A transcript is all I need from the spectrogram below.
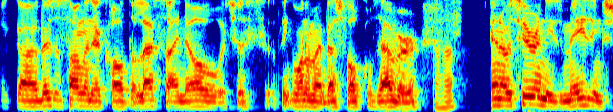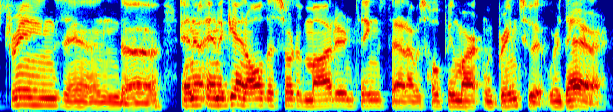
Like, uh, there's a song in there called "The Less I Know," which is I think one of my best vocals ever. Uh-huh. And I was hearing these amazing strings and uh, and and again all the sort of modern things that I was hoping Martin would bring to it were there.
